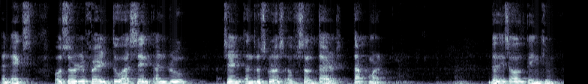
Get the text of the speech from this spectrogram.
and X, also referred to as St. Andrew St. Andrew's Cross of Saltire top mark. That is all. Thank you.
